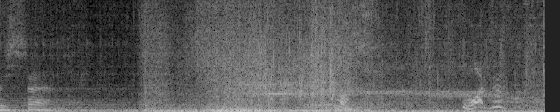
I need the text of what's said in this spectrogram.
Only sand. What is...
